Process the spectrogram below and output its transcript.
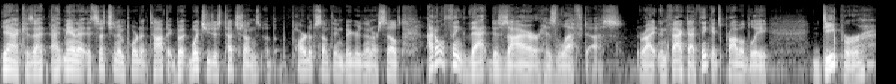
Yeah because I, I, man it's such an important topic but what you just touched on part of something bigger than ourselves. I don't think that desire has left us right? In fact i think it's probably deeper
